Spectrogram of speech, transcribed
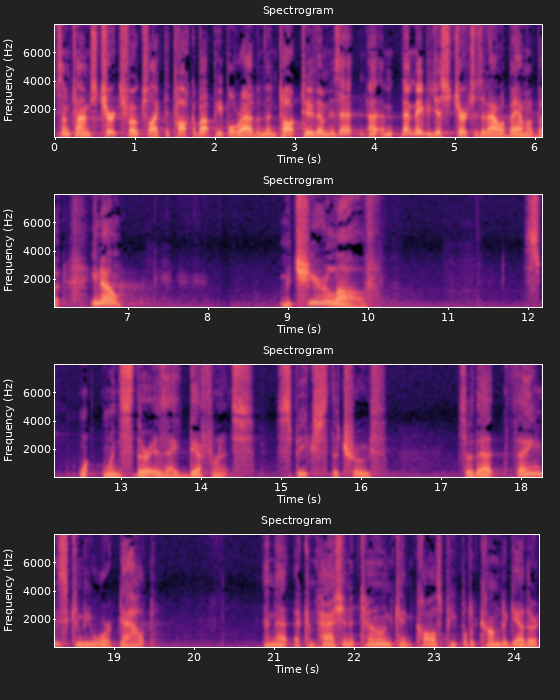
sometimes church folks like to talk about people rather than talk to them. Is that, uh, that may be just churches in Alabama, but you know, mature love, when there is a difference, speaks the truth so that things can be worked out and that a compassionate tone can cause people to come together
